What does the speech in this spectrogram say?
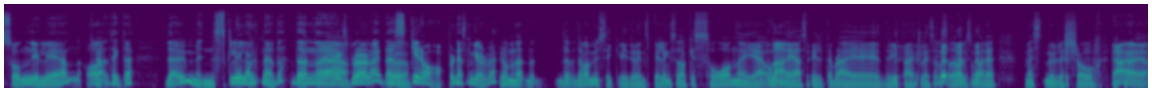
så den nylig igjen, og jeg tenkte det er umenneskelig langt nede, den det, ja. Eh, Explorer der. Den skraper nesten gulvet. Jo, men det, det, det, var musikkvideoinnspilling, så det var ikke så nøye om Nei. det jeg spilte blei dritteit, liksom. Så det var liksom bare mest mulig show. Ja, ja, ja.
